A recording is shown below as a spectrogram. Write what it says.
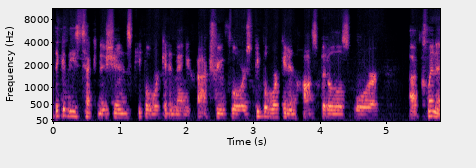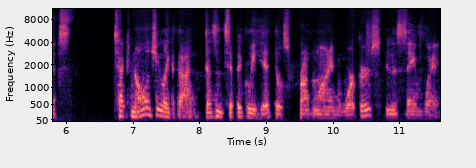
think of these technicians, people working in manufacturing floors, people working in hospitals or uh, clinics. Technology like that doesn't typically hit those frontline workers in the same way.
